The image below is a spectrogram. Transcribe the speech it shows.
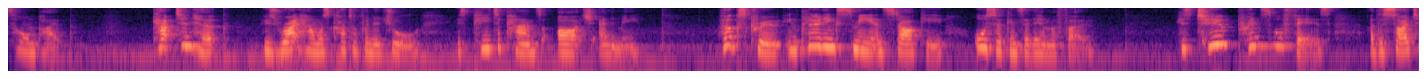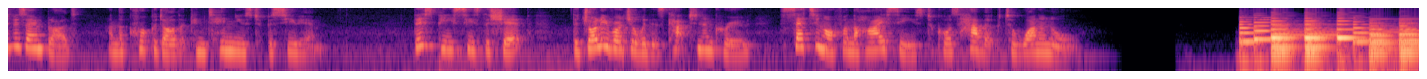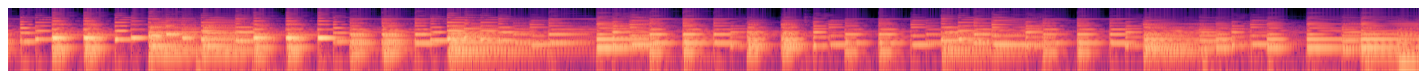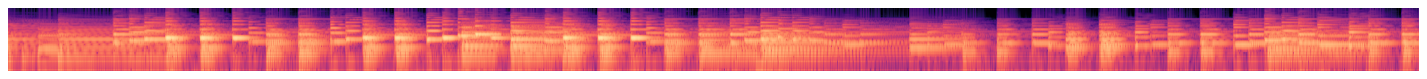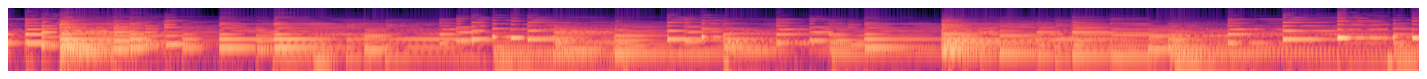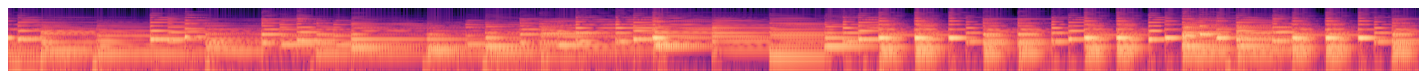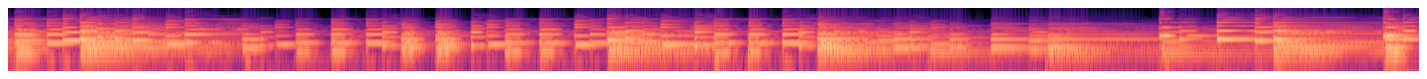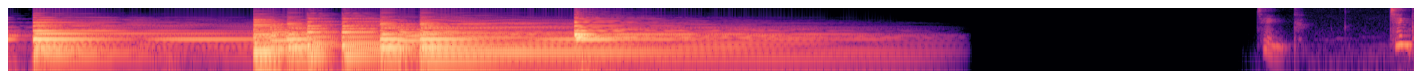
Hook's hornpipe. Captain Hook, whose right hand was cut off in a duel, is Peter Pan's arch enemy. Hook's crew, including Smee and Starkey, also consider him a foe. His two principal fears are the sight of his own blood and the crocodile that continues to pursue him. This piece sees the ship, the Jolly Roger with its captain and crew, setting off on the high seas to cause havoc to one and all.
